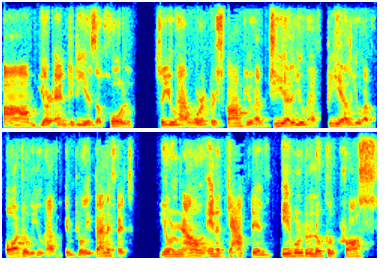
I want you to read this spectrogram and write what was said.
um, your entity as a whole. So you have workers comp you have gl you have pl you have auto you have employee benefits. You're now in a captive able to look across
